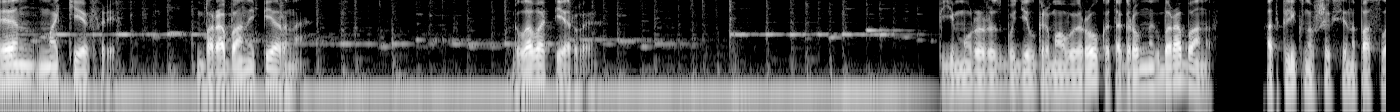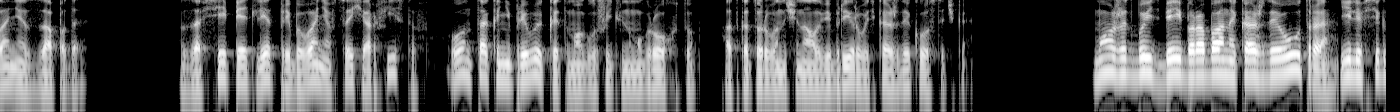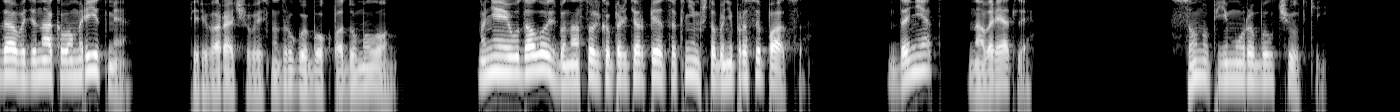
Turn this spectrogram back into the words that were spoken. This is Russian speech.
Н. Маккефри. Барабаны Перна. Глава первая. Пьемура разбудил громовой рокот огромных барабанов, откликнувшихся на послание с запада. За все пять лет пребывания в цехе орфистов он так и не привык к этому оглушительному грохоту, от которого начинала вибрировать каждая косточка. «Может быть, бей барабаны каждое утро или всегда в одинаковом ритме?» Переворачиваясь на другой бок, подумал он. «Мне и удалось бы настолько претерпеться к ним, чтобы не просыпаться». «Да нет, навряд ли». Сон у Пьемура был чуткий.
